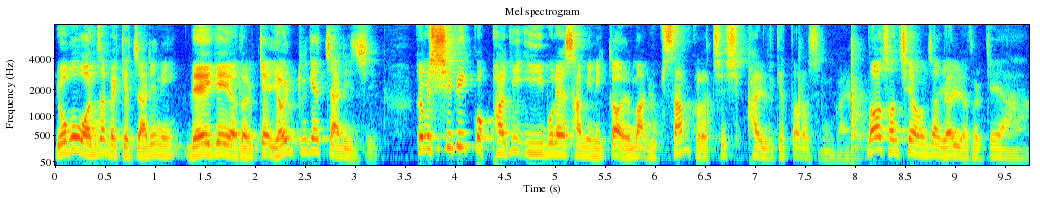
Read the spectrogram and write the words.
요거 원자 몇 개짜리니? 4개, 8개, 12개짜리지. 그럼 12 곱하기 2분의 3이니까 얼마? 63? 그렇지. 18 이렇게 떨어지는 거야. 너 전체 원자 18개야.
